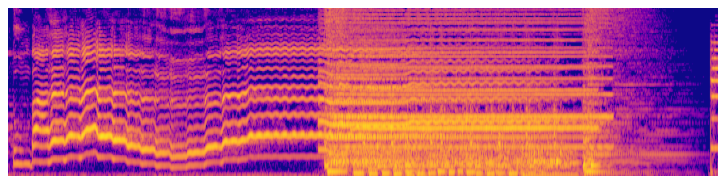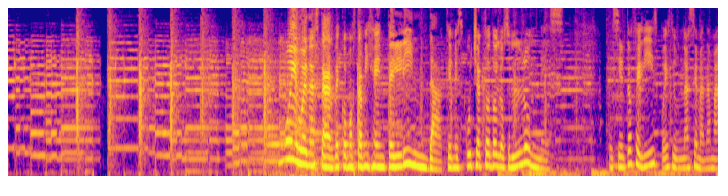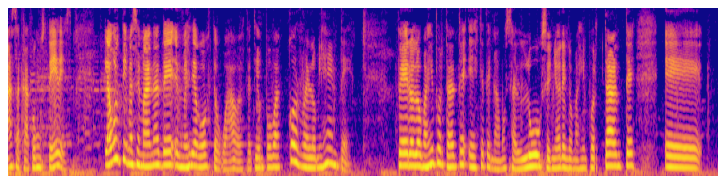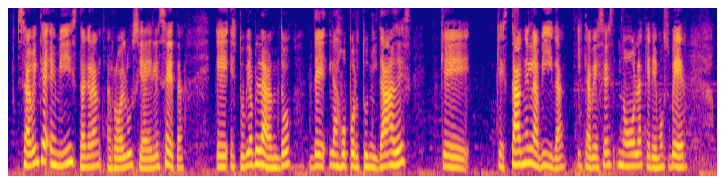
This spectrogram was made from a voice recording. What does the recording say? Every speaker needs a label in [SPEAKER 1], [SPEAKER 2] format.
[SPEAKER 1] tumba.
[SPEAKER 2] Muy buenas tardes, ¿cómo está mi gente linda que me escucha todos los lunes? Me siento feliz pues de una semana más acá con ustedes. La última semana del mes de agosto, wow, este tiempo va a correrlo mi gente. Pero lo más importante es que tengamos salud, señores, lo más importante. Eh, Saben que en mi Instagram, arroba Lucia LZ, eh, estuve hablando de las oportunidades que, que están en la vida y que a veces no la queremos ver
